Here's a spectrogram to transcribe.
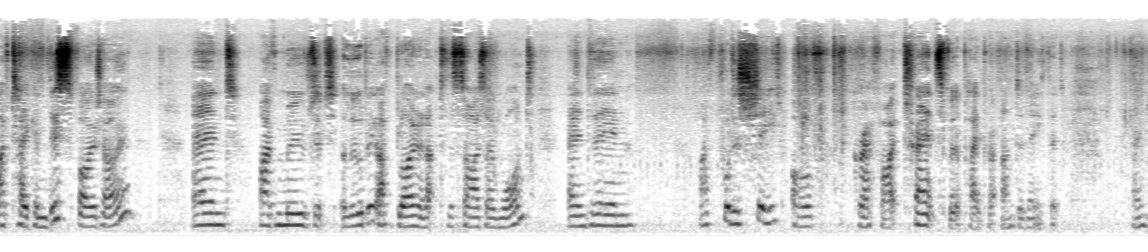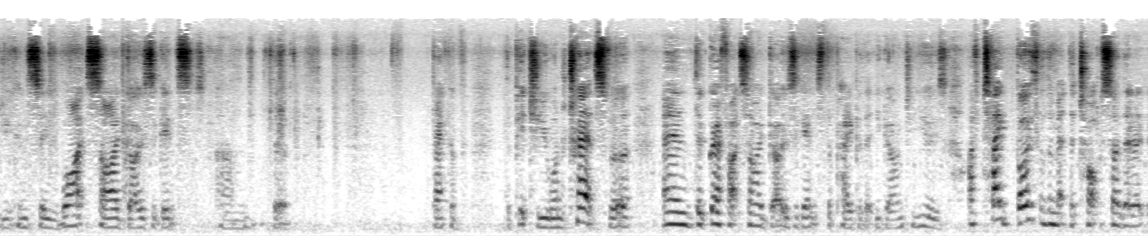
I've taken this photo, and I've moved it a little bit. I've blown it up to the size I want and then I've put a sheet of graphite transfer paper underneath it and you can see white side goes against um, the back of the picture you want to transfer and the graphite side goes against the paper that you're going to use. I've taped both of them at the top so that at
